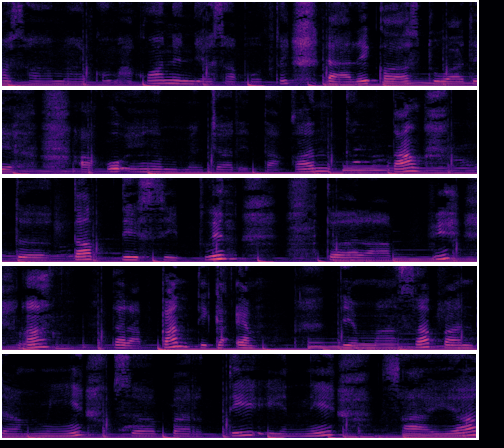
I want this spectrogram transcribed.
Assalamualaikum, aku Anindya Saputri dari kelas 2D. Aku ingin menceritakan tentang tetap disiplin terapi terapkan, terapkan 3M di masa pandemi seperti ini saya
